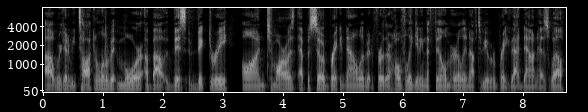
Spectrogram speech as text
uh, we're going to be talking a little bit more about this victory on tomorrow's episode, break it down a little bit further, hopefully getting the film early enough to be able to break that down as well.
